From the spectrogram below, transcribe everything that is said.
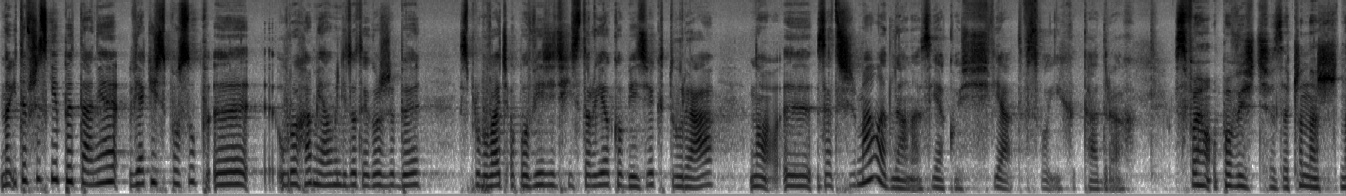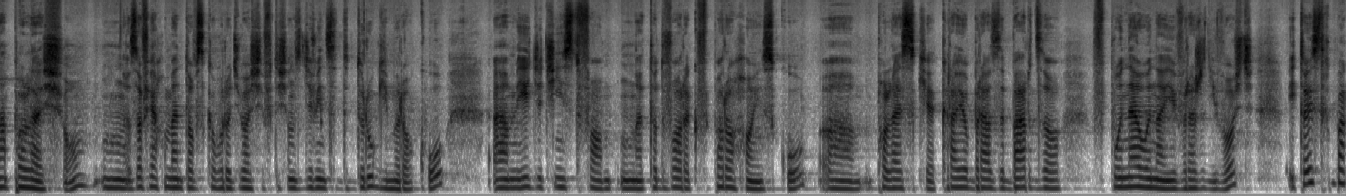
No i te wszystkie pytania w jakiś sposób y, uruchamiały mnie do tego, żeby spróbować opowiedzieć historię o kobiecie, która no, y, zatrzymała dla nas jakoś świat w swoich kadrach. Swoją opowieść zaczynasz na Polesiu. Mm, Zofia Chomentowska urodziła się w 1902 roku. Jej dzieciństwo mm, to dworek w Porochońsku, poleskie. Krajobrazy bardzo wpłynęły na jej wrażliwość i to jest chyba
